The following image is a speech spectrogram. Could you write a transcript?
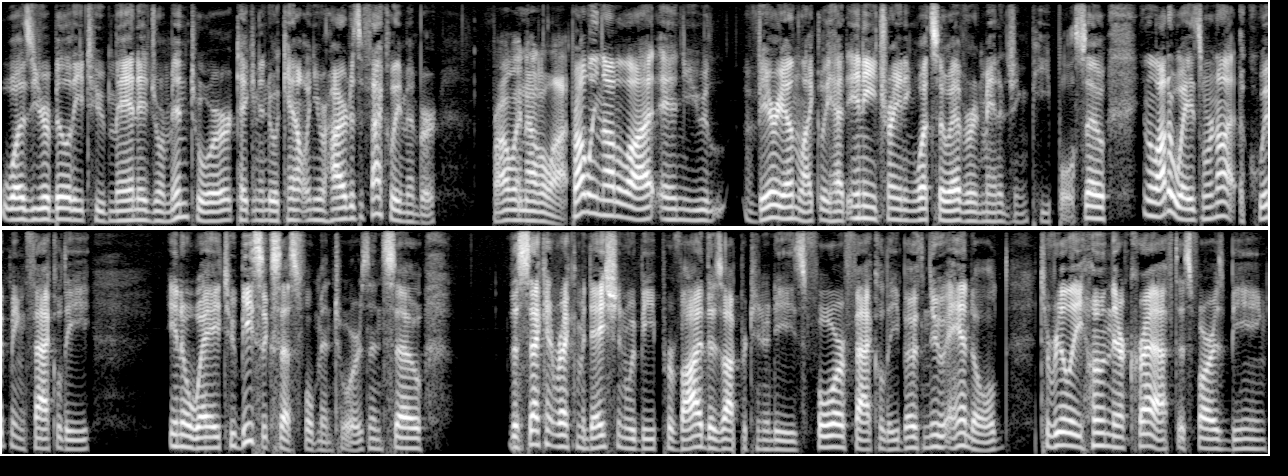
was your ability to manage or mentor taken into account when you were hired as a faculty member? Probably not a lot. Probably not a lot, and you very unlikely had any training whatsoever in managing people. So, in a lot of ways, we're not equipping faculty in a way to be successful mentors. And so, the second recommendation would be provide those opportunities for faculty, both new and old, to really hone their craft as far as being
